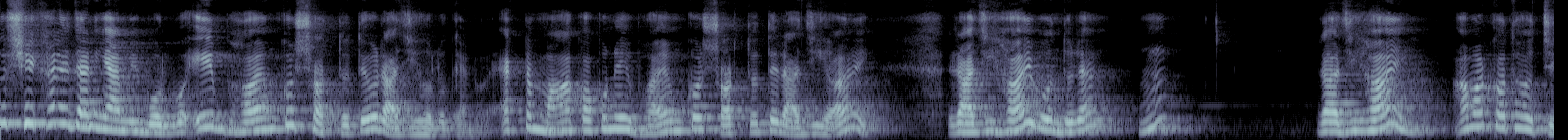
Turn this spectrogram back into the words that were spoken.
তো সেখানে দাঁড়িয়ে আমি বলব, এই ভয়ঙ্কর শর্ততেও রাজি হলো কেন? একটা মা কখনো এই ভয়ঙ্কর শর্ততে রাজি হয়? রাজি হয় বন্ধুরা? হুম? রাজি হয়? আমার কথা হচ্ছে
